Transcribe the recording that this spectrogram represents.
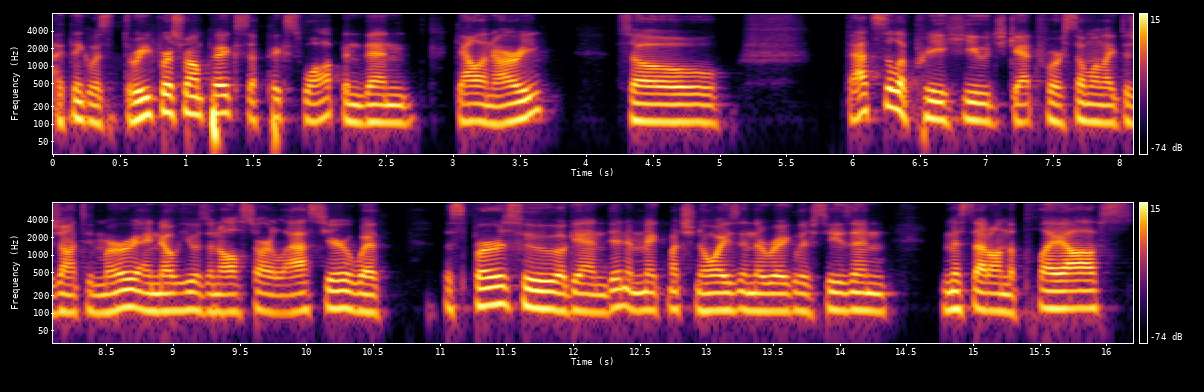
I think it was three first round picks, a pick swap, and then Gallinari. So that's still a pretty huge get for someone like Dejounte Murray. I know he was an all star last year with the Spurs, who again didn't make much noise in the regular season, missed out on the playoffs.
